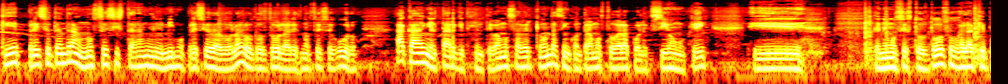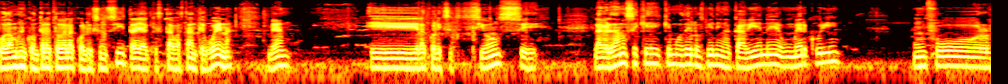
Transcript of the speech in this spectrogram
¿Qué precio tendrán? No sé si estarán en el mismo precio de dólar o dos dólares, no estoy seguro. Acá en el Target, gente, vamos a ver qué onda si encontramos toda la colección, ¿ok? Eh, tenemos estos dos, ojalá que podamos encontrar toda la coleccioncita, ya que está bastante buena. Vean. Eh, la colección, sí. La verdad no sé qué, qué modelos vienen acá. Viene un Mercury, un Ford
